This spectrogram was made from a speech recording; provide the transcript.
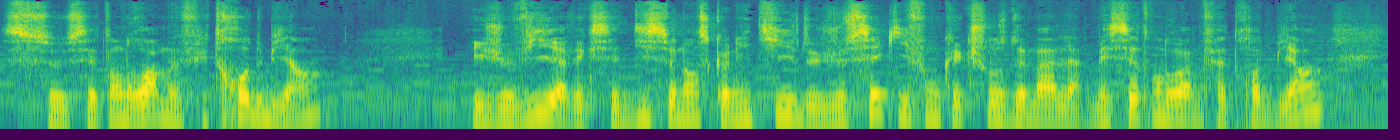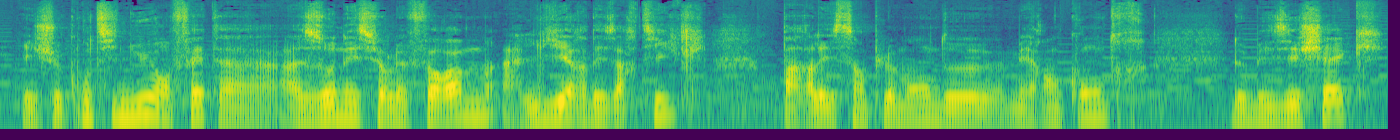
Ce- cet endroit me fait trop de bien, et je vis avec cette dissonance cognitive de je sais qu'ils font quelque chose de mal, mais cet endroit me fait trop de bien, et je continue en fait à zoner sur le forum, à lire des articles, parler simplement de mes rencontres, de mes échecs.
